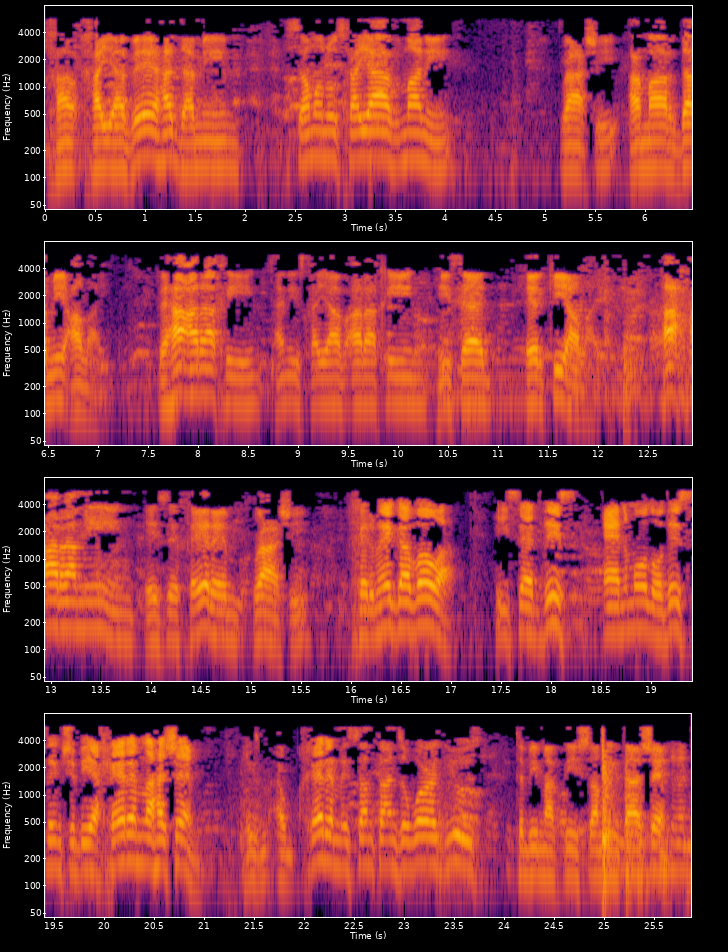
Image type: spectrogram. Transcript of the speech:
ח- חייבי הדמים, someone who's חייב money, Rashi, Amar Dami Alai. Ve'ha'arachin, and he's chayav arachin, he said, Erki Alai. Ha'haramin is a cherem, Rashi, cherme gavoa. He said this animal or this thing should be a cherem laHashem. He's, a cherem is sometimes a word used to be makdish something to Hashem.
